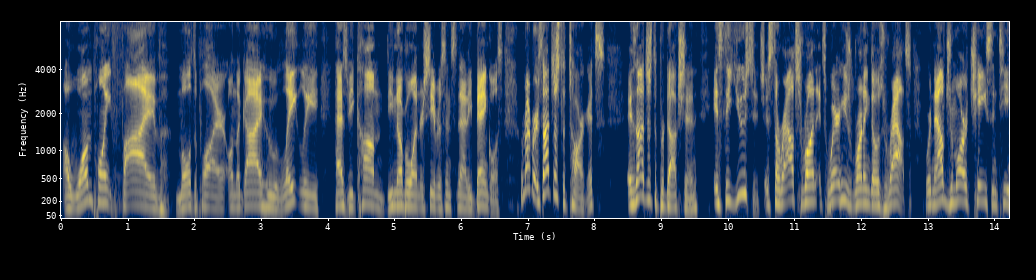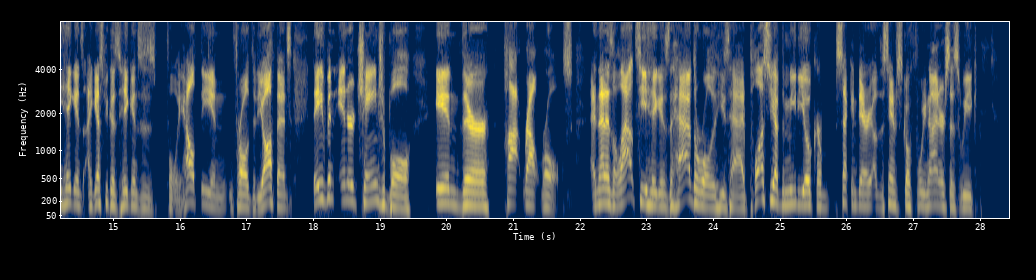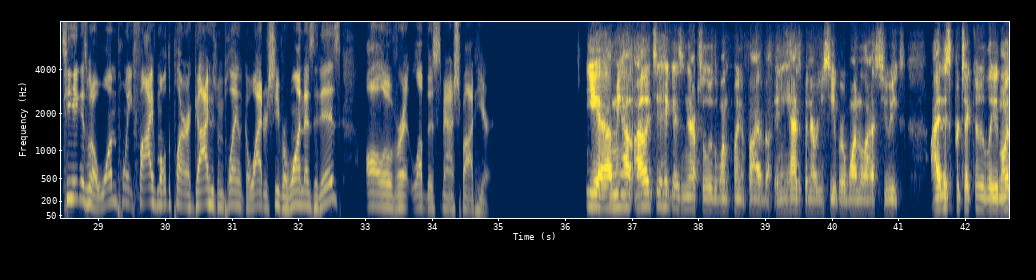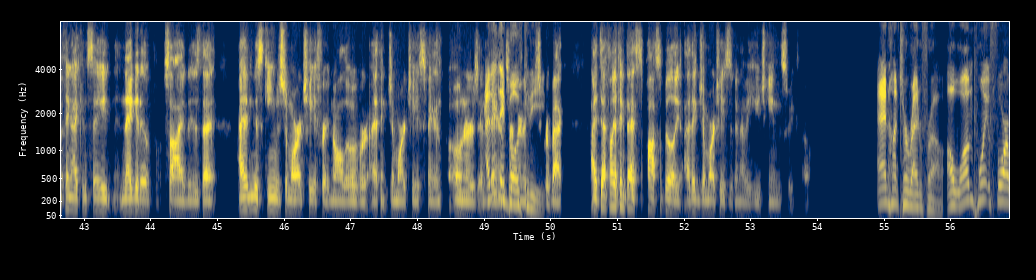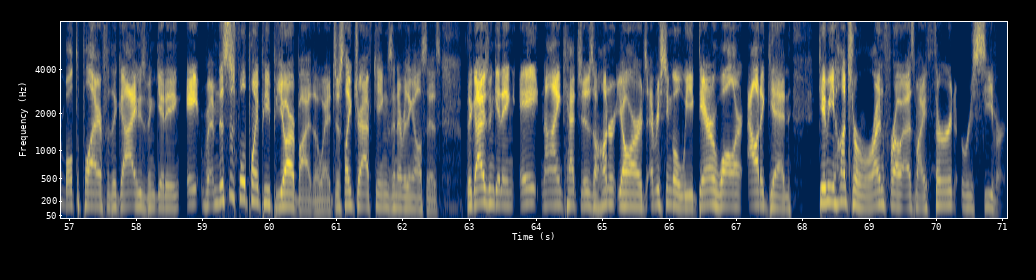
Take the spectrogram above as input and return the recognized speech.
a 1.5 multiplier on the guy who lately has become the number one receiver Cincinnati Bengals. Remember, it's not just the targets, it's not just the production, it's the usage, it's the routes run, it's where he's running those routes. Where now Ja'Marr Chase and Tee Higgins, I guess because Higgins is fully healthy and thrown to the offense, they've been interchangeable in their hot route roles. And that has allowed Tee Higgins to have the role that he's had. Plus, you have the mediocre secondary of the San Francisco 49ers this week Tee Higgins with a 1.5 multiplier, a guy who's been playing like a wide receiver one as it is, all over it. Love this smash spot here. Yeah, I mean, I, I like Tee Higgins and absolutely 1.5, and he has been a receiver one the last few weeks. I just particularly, the only thing I can say negative side is that I think this game is Ja'Marr Chase written all over. I think Ja'Marr Chase fan owners and I think fans they both are going could to eat. back. I definitely think that's a possibility. I think Ja'Marr Chase is going to have a huge game this week, though. And Hunter Renfrow. A 1.4 multiplier for the guy who's been getting eight. And this is full point PPR, by the way, just like DraftKings and everything else is. The guy's been getting eight, nine catches, 100 yards every single week. Darren Waller out again. Give me Hunter Renfrow as my third receiver.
